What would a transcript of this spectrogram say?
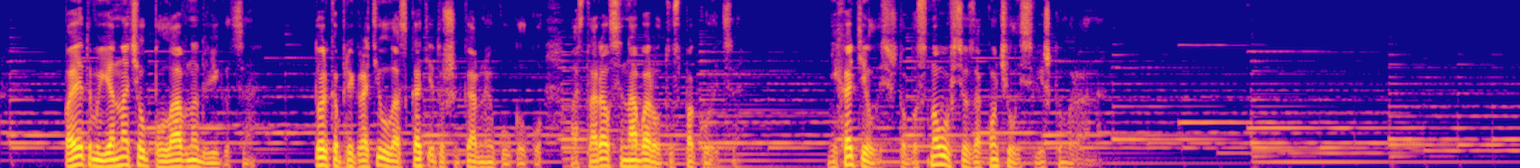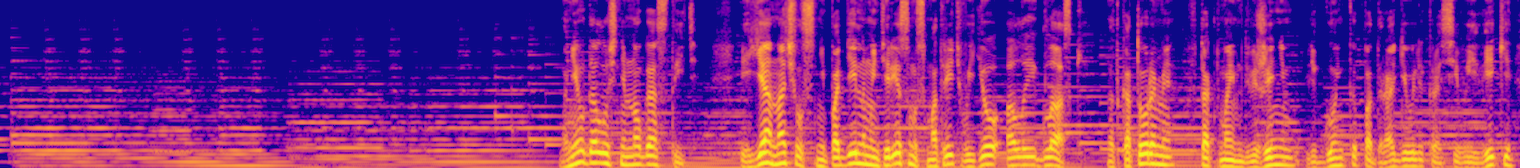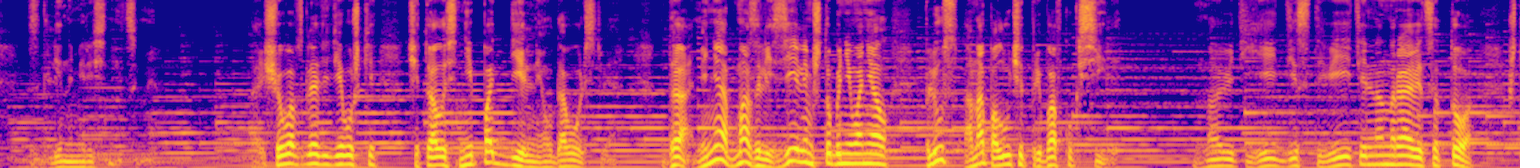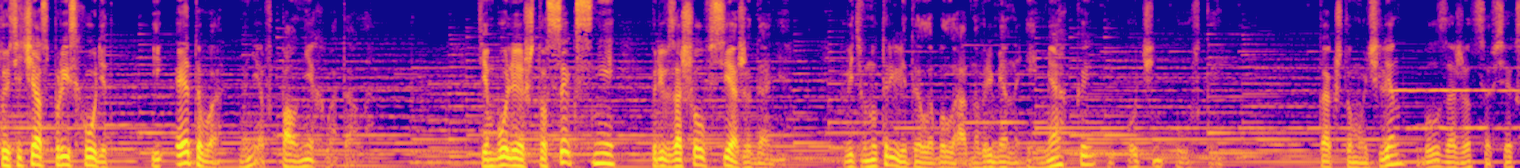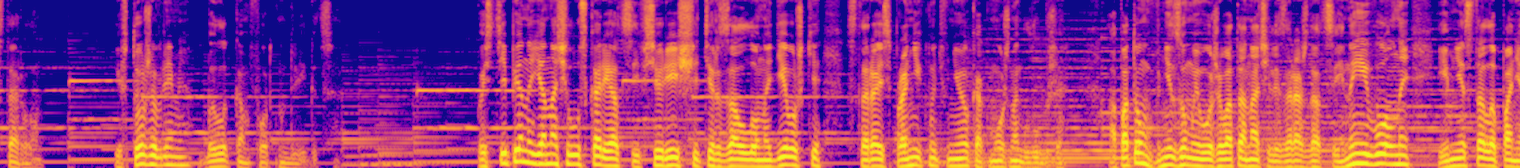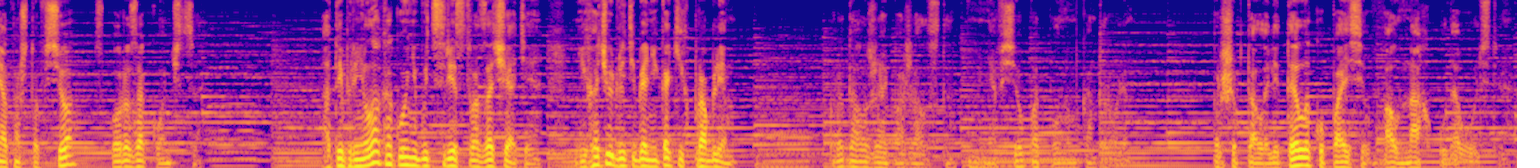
поэтому я начал плавно двигаться. Только прекратил ласкать эту шикарную куколку, а старался наоборот успокоиться. Не хотелось, чтобы снова все закончилось слишком рано. Мне удалось немного остыть, и я начал с неподдельным интересом смотреть в ее алые глазки, над которыми, в такт моим движением, легонько подрагивали красивые веки с длинными ресницами. А еще во взгляде девушки читалось неподдельное удовольствие. Да, меня обмазали зелем, чтобы не вонял, плюс она получит прибавку к силе. Но ведь ей действительно нравится то, что сейчас происходит, и этого мне вполне хватало. Тем более, что секс с ней превзошел все ожидания. ведь внутри Летела была одновременно и мягкой, и очень узкой. Так что мой член был зажат со всех сторон. И в то же время было комфортно двигаться. Постепенно я начал ускоряться и все резче терзал лона девушки, стараясь проникнуть в нее как можно глубже. А потом внизу моего живота начали зарождаться иные волны, и мне стало понятно, что все скоро закончится. «А ты приняла какое-нибудь средство зачатия? Не хочу для тебя никаких проблем». «Продолжай, пожалуйста, у меня все под полным контролем», – прошептала Лителла, купаясь в волнах удовольствия.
